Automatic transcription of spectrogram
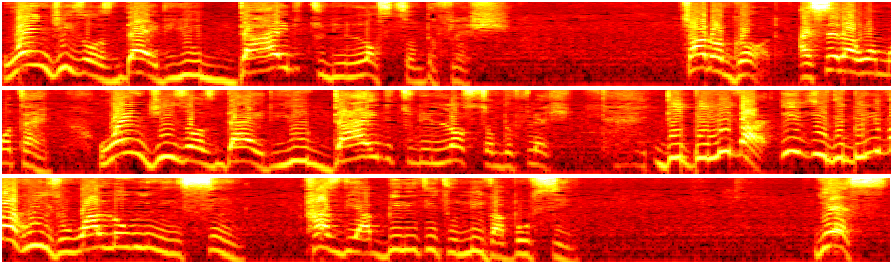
when Jesus died, you died to the lusts of the flesh. Child of God, I say that one more time. When Jesus died, you died to the lusts of the flesh. The believer, if, if the believer who is wallowing in sin has the ability to live above sin. Yes,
